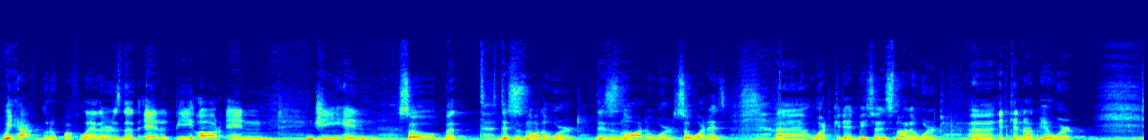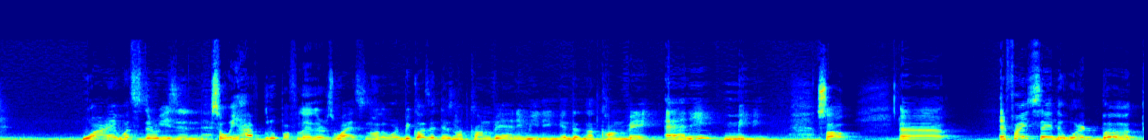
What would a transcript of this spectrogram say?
we have group of letters that L, P, R, N, G, N. So, but this is not a word. This is not a word. So, what is? Uh, what could it be? So, it's not a word. Uh, it cannot be a word. Why? What's the reason? So, we have group of letters. Why it's not a word? Because it does not convey any meaning. It does not convey any meaning. So, uh, if I say the word book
